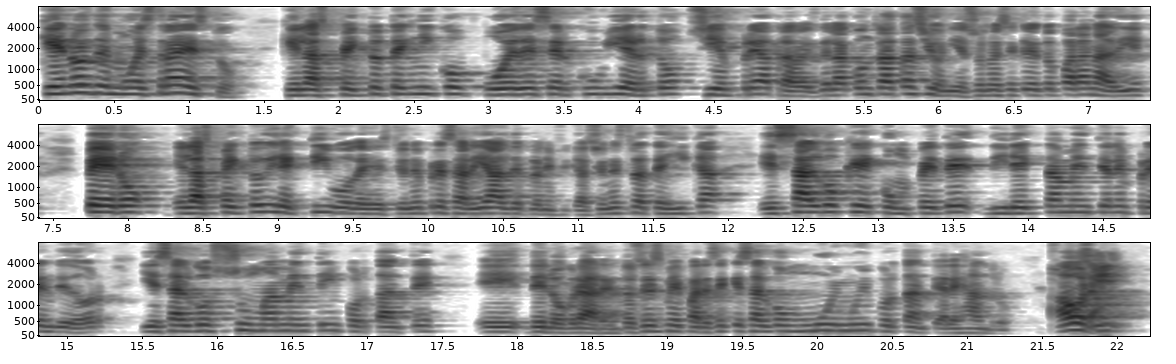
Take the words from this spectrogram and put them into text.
¿Qué nos demuestra esto? Que el aspecto técnico puede ser cubierto siempre a través de la contratación, y eso no es secreto para nadie, pero el aspecto directivo de gestión empresarial, de planificación estratégica, es algo que compete directamente al emprendedor y es algo sumamente importante eh, de lograr. Entonces, me parece que es algo muy, muy importante, Alejandro. Ahora,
